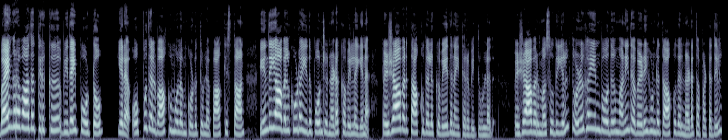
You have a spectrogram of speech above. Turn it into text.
பயங்கரவாதத்திற்கு விதை போட்டோம் என ஒப்புதல் வாக்குமூலம் கொடுத்துள்ள பாகிஸ்தான் இந்தியாவில் கூட இதுபோன்று நடக்கவில்லை என பெஷாவர் தாக்குதலுக்கு வேதனை தெரிவித்துள்ளது. பெஷாவர் மசூதியில் தொழுகையின் போது மனித வெடிகுண்டு தாக்குதல் நடத்தப்பட்டதில்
